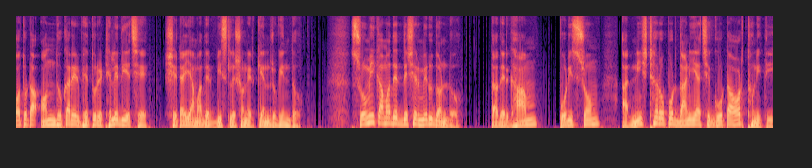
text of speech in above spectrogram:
কতটা অন্ধকারের ভেতরে ঠেলে দিয়েছে সেটাই আমাদের বিশ্লেষণের কেন্দ্রবিন্দু। শ্রমিক আমাদের দেশের মেরুদণ্ড, তাদের ঘাম, পরিশ্রম আর নিষ্ঠার ওপর দাঁড়িয়ে আছে গোটা অর্থনীতি।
